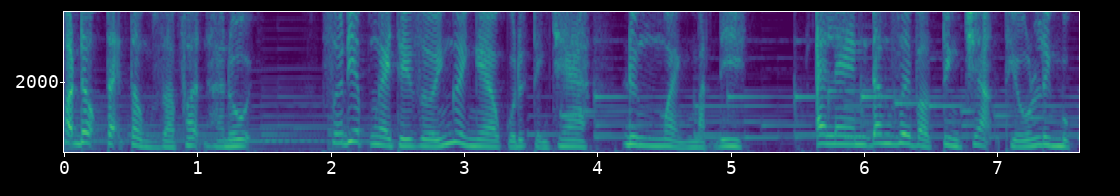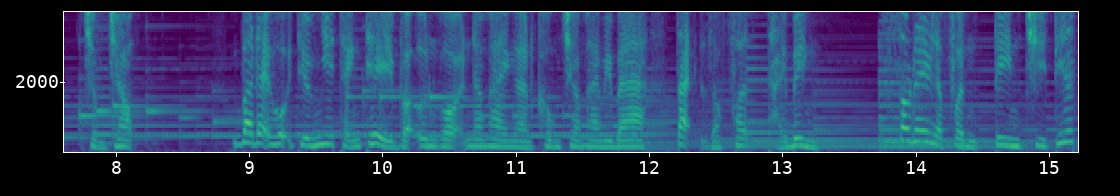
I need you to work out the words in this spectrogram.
Hoạt động tại Tổng Giáo phận Hà Nội Sứ điệp Ngày Thế giới Người nghèo của Đức Thánh Cha đừng ngoảnh mặt đi. Ireland đang rơi vào tình trạng thiếu linh mục trầm trọng. Và Đại hội Thiếu nhi Thánh thể và ơn gọi năm 2023 tại Giáo phận Thái Bình. Sau đây là phần tin chi tiết.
